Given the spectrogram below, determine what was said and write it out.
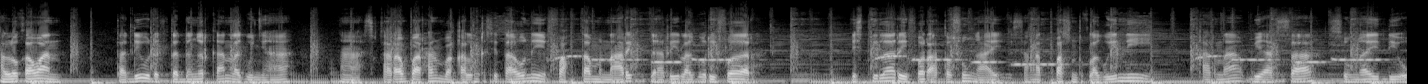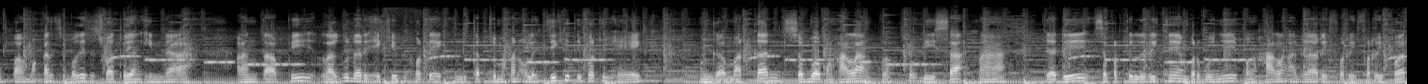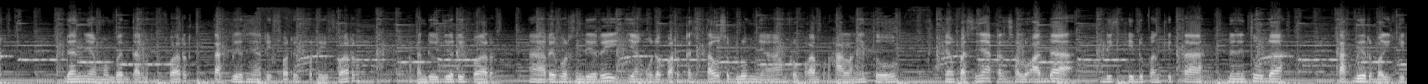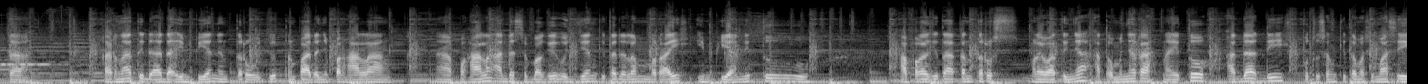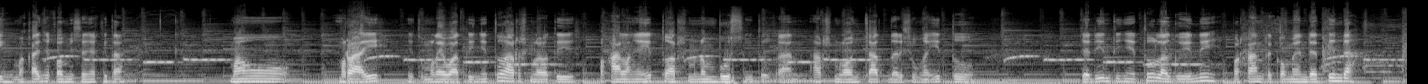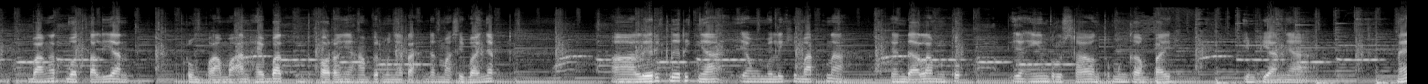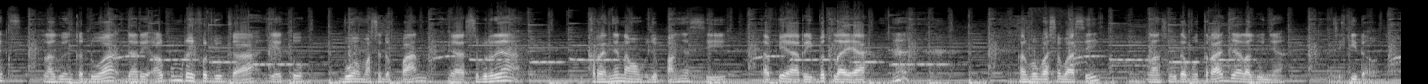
Halo kawan, tadi udah kita dengarkan lagunya. Nah, sekarang Farhan bakalan kasih tahu nih fakta menarik dari lagu River. Istilah river atau sungai sangat pas untuk lagu ini karena biasa sungai diumpamakan sebagai sesuatu yang indah. Akan tapi lagu dari AKB48 yang diterjemahkan oleh JKT48 menggambarkan sebuah penghalang. Loh, kok bisa? Nah, jadi seperti liriknya yang berbunyi penghalang adalah river river river dan yang membentang river takdirnya river river river akan diuji river. Nah river sendiri yang udah para kasih tahu sebelumnya merupakan penghalang itu yang pastinya akan selalu ada di kehidupan kita dan itu udah takdir bagi kita. Karena tidak ada impian yang terwujud tanpa adanya penghalang. Nah penghalang ada sebagai ujian kita dalam meraih impian itu. Apakah kita akan terus melewatinya atau menyerah? Nah itu ada di keputusan kita masing-masing. Makanya kalau misalnya kita mau meraih itu melewatinya itu harus melewati penghalangnya itu harus menembus gitu kan harus meloncat dari sungai itu. Jadi intinya itu lagu ini perhan recommended dah banget buat kalian. Perumpamaan hebat untuk orang yang hampir menyerah dan masih banyak uh, lirik-liriknya yang memiliki makna yang dalam untuk yang ingin berusaha untuk menggapai impiannya. Next lagu yang kedua dari album River juga yaitu buah masa depan. Ya sebenarnya kerennya nama Jepangnya sih tapi ya ribet lah ya. Tanpa basa-basi langsung kita puter aja lagunya cekidot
